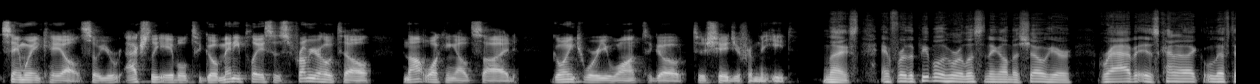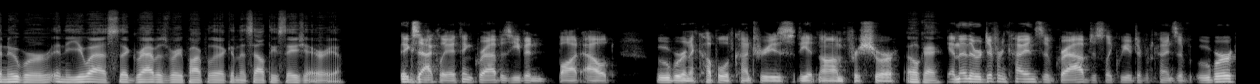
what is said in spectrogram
Same way in KL. So you're actually able to go many places from your hotel, not walking outside going to where you want to go to shade you from the heat. Nice. And for the people who are listening on the show here, Grab is kind of like Lyft and Uber in the US. That Grab is very popular like in the Southeast Asia area. Exactly. I think Grab has even bought out Uber in a couple of countries, Vietnam for sure. Okay. And then there are different kinds of Grab, just like we have different kinds of Uber,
